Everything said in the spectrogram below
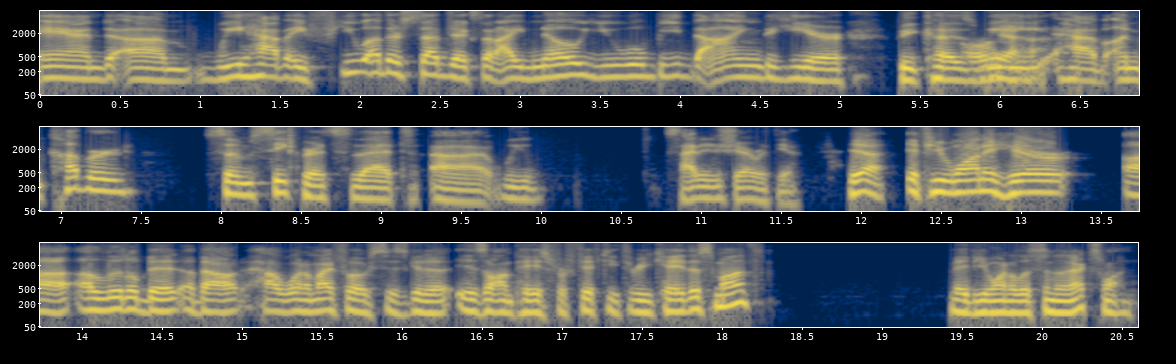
And um, we have a few other subjects that I know you will be dying to hear because Oh, we yeah. have uncovered some secrets that uh, we excited to share with you. Yeah. If you want to hear uh, a little bit about how one of my folks is gonna is on pace for 53k this month, maybe you want to listen to the next one.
